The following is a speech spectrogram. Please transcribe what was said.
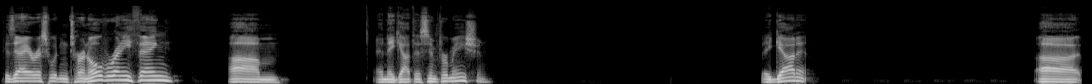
because the IRS wouldn't turn over anything. Um, and they got this information. They got it. Uh,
